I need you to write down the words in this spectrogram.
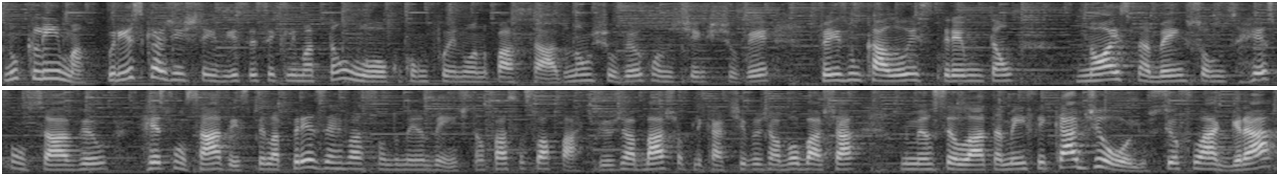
no clima. Por isso que a gente tem visto esse clima tão louco como foi no ano passado. Não choveu quando tinha que chover, fez um calor extremo, então nós também somos responsável, responsáveis pela preservação do meio ambiente. Então faça a sua parte, viu? Já baixa o aplicativo, eu já vou baixar no meu celular também ficar de olho. Se eu flagrar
